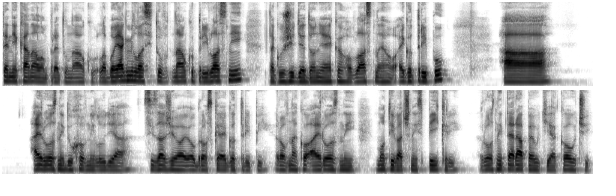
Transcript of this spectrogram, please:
ten je kanálom pre tú náuku. Lebo jakmile si tú náuku privlastní, tak už ide do nejakého vlastného egotripu a aj rôzni duchovní ľudia si zažívajú obrovské egotripy. Rovnako aj rôzni motivační speakery, rôzni terapeuti a kouči.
